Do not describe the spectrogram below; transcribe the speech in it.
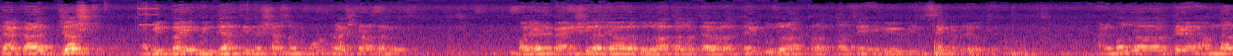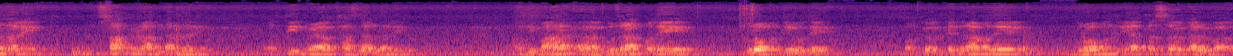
त्या काळात जस्ट अमितभाई विद्यार्थी दशा संपूर्ण राजकारणात आले होते. माझ्याकडे ब्याऐंशीला ज्यावेळेला गुजरात आलं त्यावेळेला ते गुजरात प्रांताचे एबीव्हीपीचे सेक्रेटरी होते. आणि मग ते आमदार झाले सात वेळा आमदार झाले तीन वेळा खासदार झाले. आधी महारा गुजरातमध्ये गृहमंत्री होते मग केंद्रामध्ये गृहमंत्री आता सहकार विभाग.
